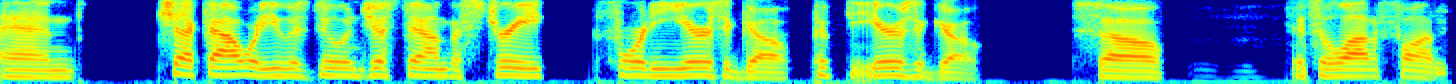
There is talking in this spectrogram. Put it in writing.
and check out what he was doing just down the street 40 years ago, 50 years ago. So mm-hmm. it's a lot of fun.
